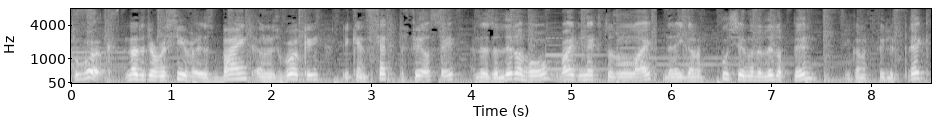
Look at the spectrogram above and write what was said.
to work. Now that your receiver is bind and is working you can set the failsafe and there's a little hole right next to the light then you're gonna push in with a little pin you're gonna feel it click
